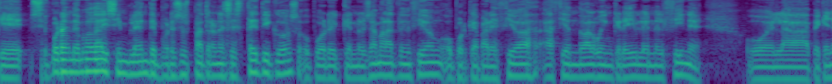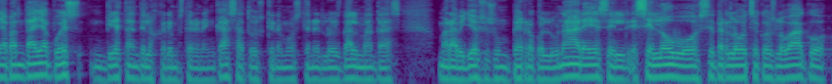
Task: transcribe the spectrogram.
que se ponen de moda y simplemente por esos patrones estéticos o por el que nos llama la atención o porque apareció haciendo algo increíble en el cine o en la pequeña pantalla, pues directamente los queremos tener en casa, todos queremos tener los dálmatas maravillosos, un perro con lunares, ese lobo, ese perro lobo checoslovaco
